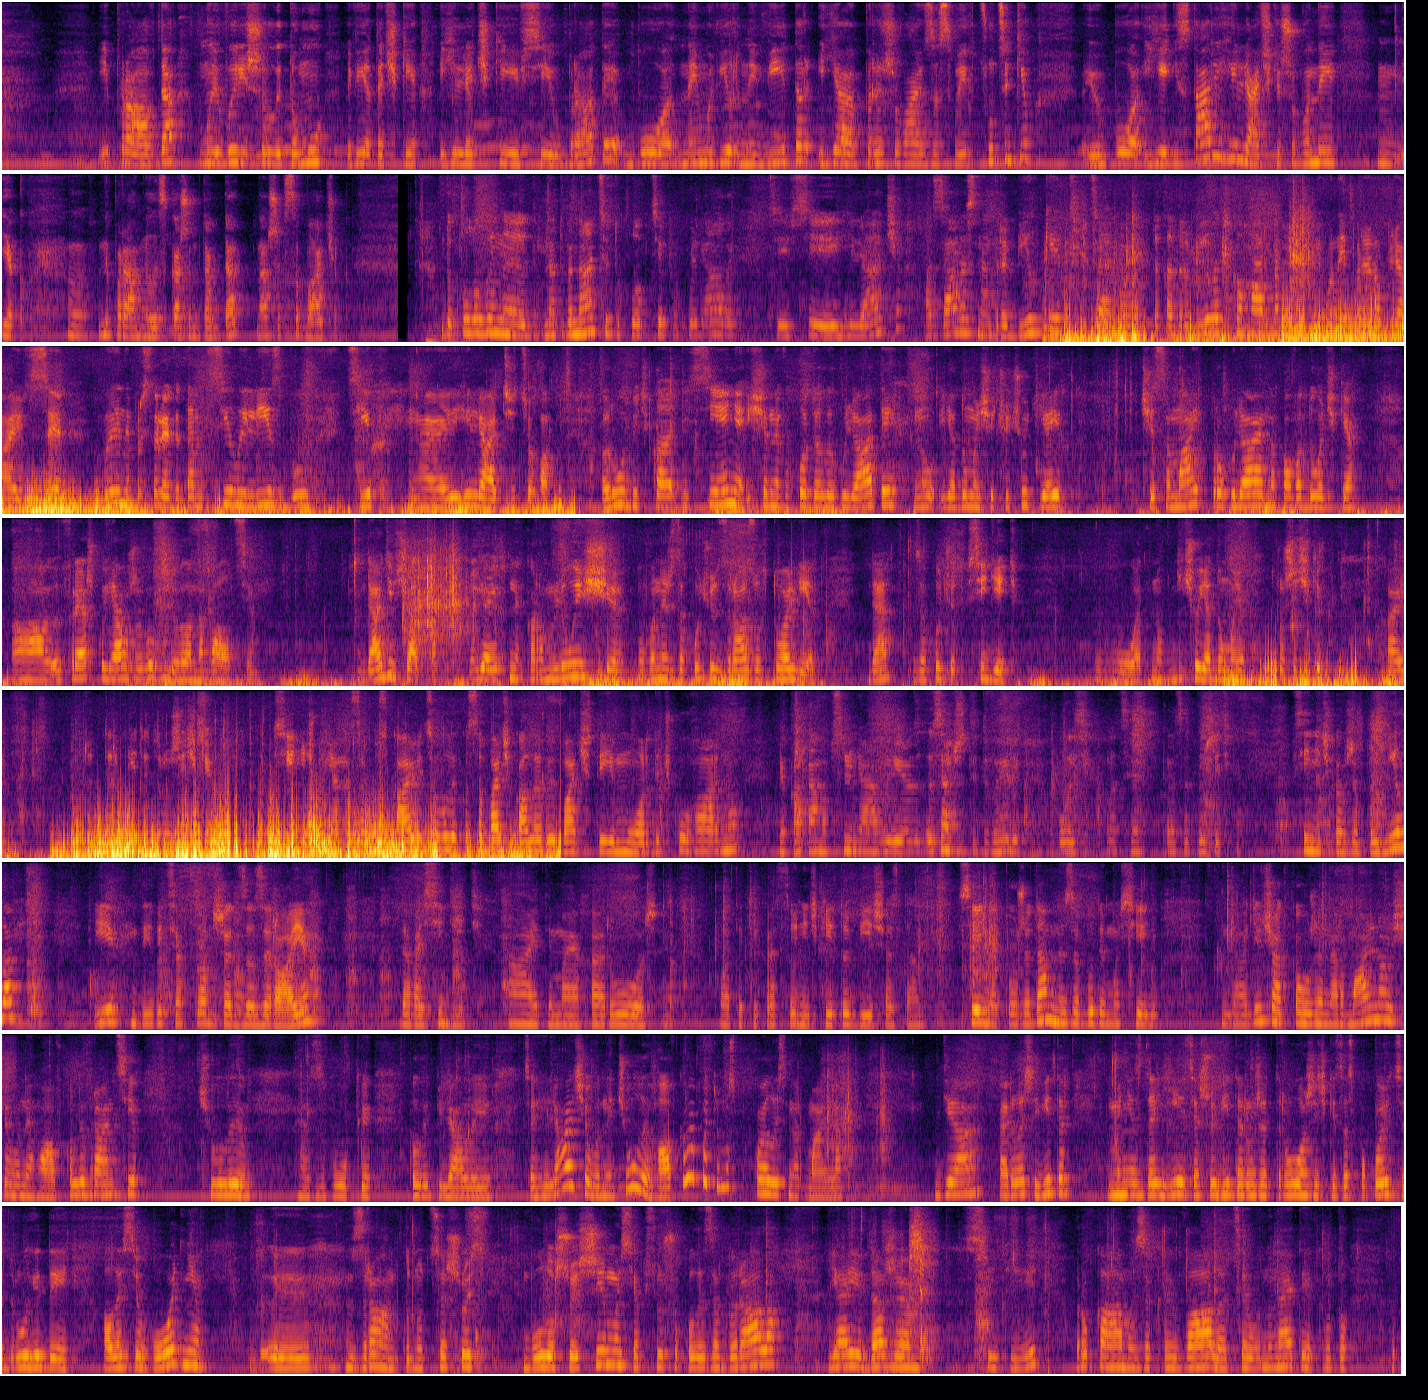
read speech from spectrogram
І правда, ми вирішили тому віточки, гілячки всі убрати, бо неймовірний вітер, і я переживаю за своїх цуциків, е, бо є і старі гілячки, щоб вони як е, не поранили, скажімо так, да, наших собачок. До половини на 12 хлопці популяли ці всі гілячі, а зараз на дробілки, спеціально така дробілочка гарна, і вони переробляють все. Ви не представляєте, там цілий ліс був цих е, гілячі цього. Рубічка і Сеня і ще не виходили гуляти. Ну, я думаю, що чуть-чуть я їх чи сама їх прогуляю на поводочки. Фрешку я вже вигулювала на балці. Да, дівчатка? Я їх не кормлю ще, бо вони ж захочуть зразу в туалет. Да? Захочуть сидіти. Вот. Ну нічого, я думаю, трошечки хай будуть терпіти трошечки. Сінічку я не запускаю цю велику собачку, але ви бачите її мордочку гарну, яка там обслюнявлює завжди двері. Ось, оце красотушечка. Сінічка вже поїла і дивиться планшет, зазирає. Давай сидіть. Ай, ти моя хороша. Ось такі красунечки, і тобі зараз дам. Сеня теж дам, не забудемо Сеню. Да, дівчатка вже нормально, ще вони гавкали вранці. Чули звуки, коли піляли це гіляче, вони чули, гавкали, а потім успокоїлись нормально. Дя, хороший вітер. Мені здається, що вітер уже трошечки заспокоїться другий день. Але сьогодні е, зранку, ну це щось було щось чимось, як Ксюшу коли забирала, я її навіть сидіть, руками закривала. Це воно, знаєте, як ото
